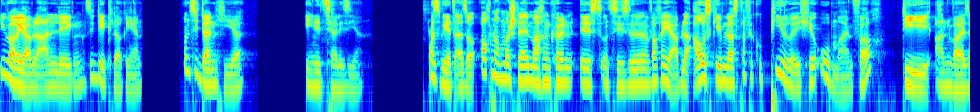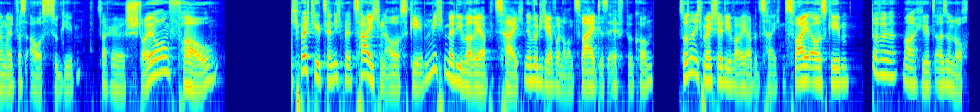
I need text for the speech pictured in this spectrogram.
die Variable anlegen, sie deklarieren und sie dann hier initialisieren. Was wir jetzt also auch nochmal schnell machen können, ist uns diese Variable ausgeben lassen. Dafür kopiere ich hier oben einfach die Anweisung, etwas auszugeben. Sage Steuerung V. Ich möchte jetzt ja nicht mehr Zeichen ausgeben, nicht mehr die Variable Zeichen, dann würde ich einfach noch ein zweites F bekommen, sondern ich möchte ja die Variable Zeichen 2 ausgeben. Dafür mache ich jetzt also noch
